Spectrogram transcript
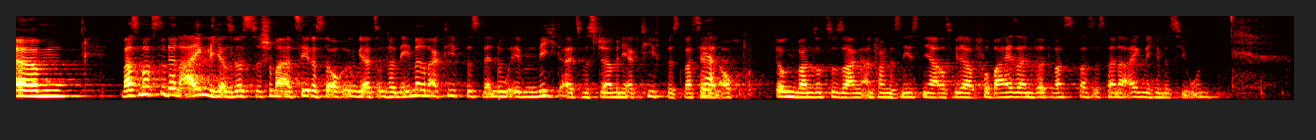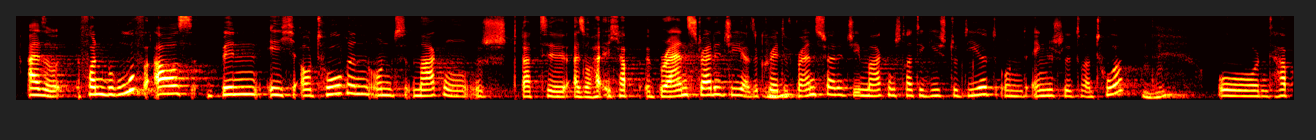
Ähm, was machst du denn eigentlich? Also, du hast schon mal erzählt, dass du auch irgendwie als Unternehmerin aktiv bist, wenn du eben nicht als Miss Germany aktiv bist, was ja, ja dann auch irgendwann sozusagen Anfang des nächsten Jahres wieder vorbei sein wird. Was, was ist deine eigentliche Mission? Also von Beruf aus bin ich Autorin und Markenstrategie, also ich habe Brand Strategy, also Creative mhm. Brand Strategy, Markenstrategie studiert und Englische Literatur. Mhm und habe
